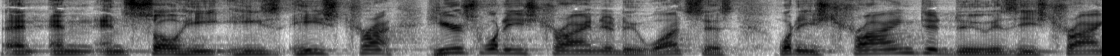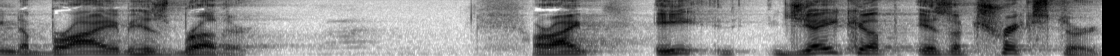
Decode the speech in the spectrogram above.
And, and, and so he, he's, he's trying, here's what he's trying to do. Watch this. What he's trying to do is he's trying to bribe his brother. All right? He, Jacob is a trickster.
